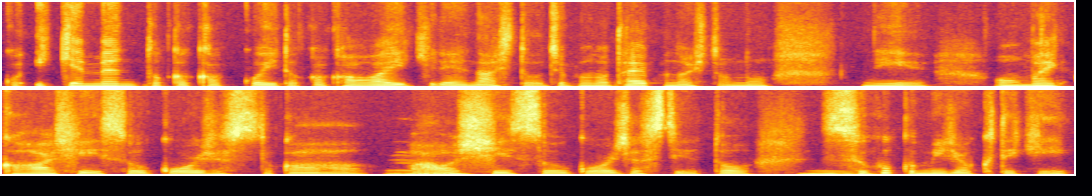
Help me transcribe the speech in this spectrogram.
こうイケメンとかかっこいいとか可愛い綺麗な人、自分のタイプの人のに、Oh my gosh, he's so gorgeous とか、うん。Wow, she's so gorgeous って言うと、すごく魅力的。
